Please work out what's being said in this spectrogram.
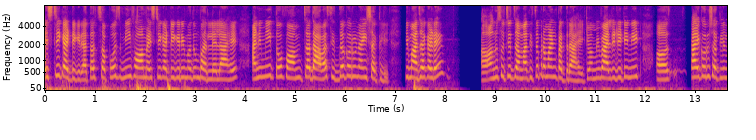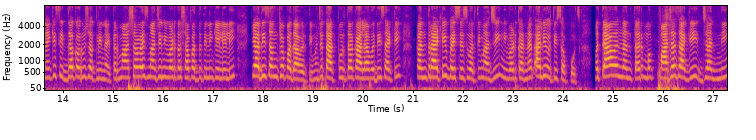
एस टी कॅटेगरी आता सपोज मी फॉर्म एस टी कॅटेगरीमधून भरलेला आहे आणि मी तो फॉर्मचा दावा सिद्ध करू नाही शकली की माझ्याकडे अनुसूचित जमातीचं प्रमाणपत्र आहे किंवा मी व्हॅलिडिटी नीट काय करू शकली नाही की सिद्ध करू शकली नाही. तर मग अशा वेळेस माझी निवड कशा पद्धतीने केलेली? की अधिसंख्य पदावरती. म्हणजे तात्पुरत्या कालावधीसाठी कंत्राटी बेसिसवरती माझी निवड करण्यात आली होती सपोज. मग त्यानंतर मग माझ्या जागी ज्यांनी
